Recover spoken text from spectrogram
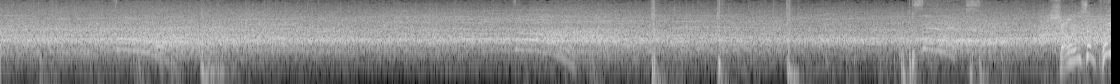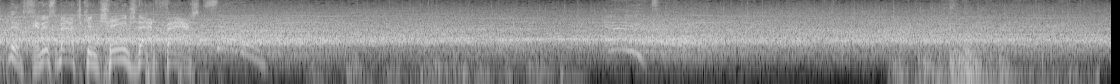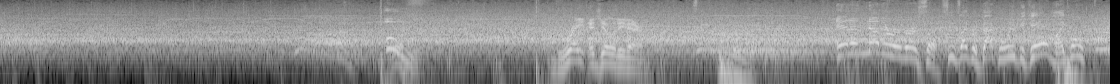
Showing some quickness. And this match can change that fast. Great agility there. And another reversal. Seems like we're back where we began, Michael.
